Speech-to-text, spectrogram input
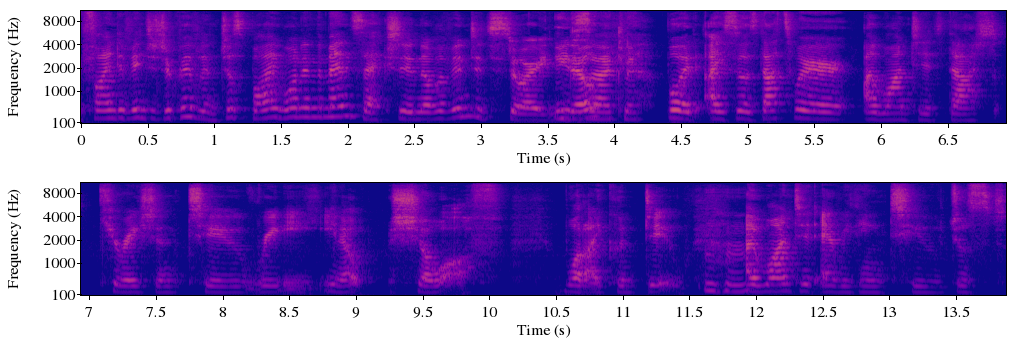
find a vintage equivalent. Just buy one in the men's section of a vintage store. You know, exactly. but I suppose that's where I wanted that curation to really, you know, show off what I could do. Mm-hmm. I wanted everything to just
